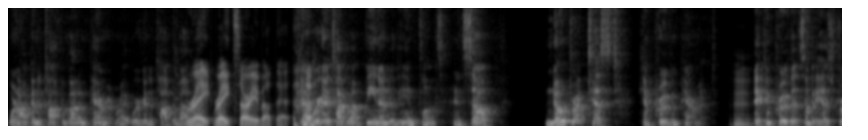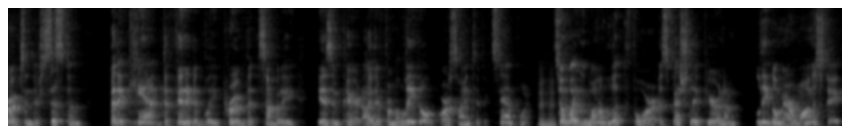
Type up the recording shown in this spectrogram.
we're not going to talk about impairment, right? We're going to talk about. Right, right. Sorry about that. yeah, we're going to talk about being under the influence. And so, no drug test can prove impairment. Mm. It can prove that somebody has drugs in their system, but it can't definitively prove that somebody is impaired, either from a legal or a scientific standpoint. Mm-hmm. So, what you want to look for, especially if you're in a legal marijuana state,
